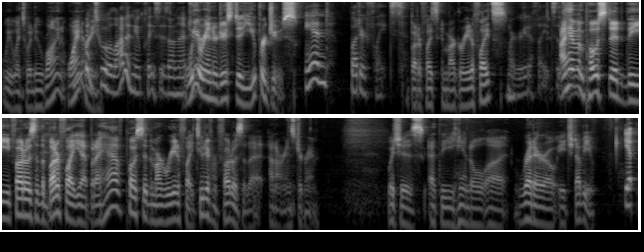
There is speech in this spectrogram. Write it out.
we went to a new wine We winery. went to a lot of new places on that. we trip. were introduced to Uper Juice, and butterflights, butterflies and margarita flights. margarita flights. I haven't posted the photos of the butterfly yet, but I have posted the margarita flight, two different photos of that on our Instagram, which is at the handle uh, Red Arrow HW. Yep.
